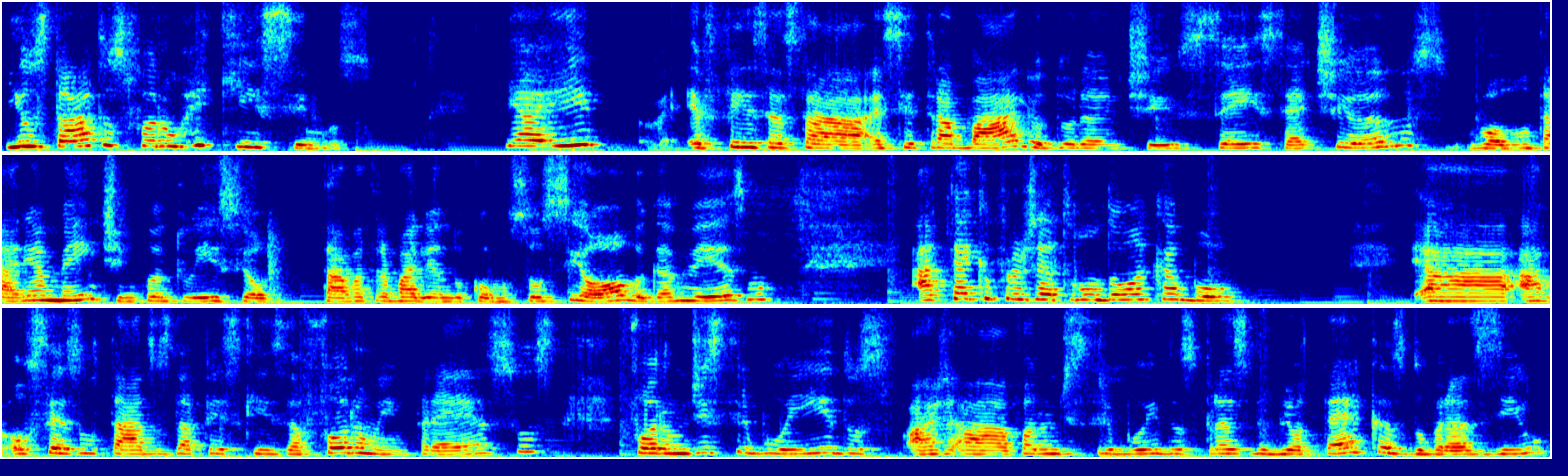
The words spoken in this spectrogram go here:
E os dados foram riquíssimos. E aí fiz essa, esse trabalho durante seis, sete anos, voluntariamente, enquanto isso eu estava trabalhando como socióloga mesmo, até que o projeto Rondon acabou. A, a, os resultados da pesquisa foram impressos, foram distribuídos, a, foram distribuídos para as bibliotecas do Brasil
